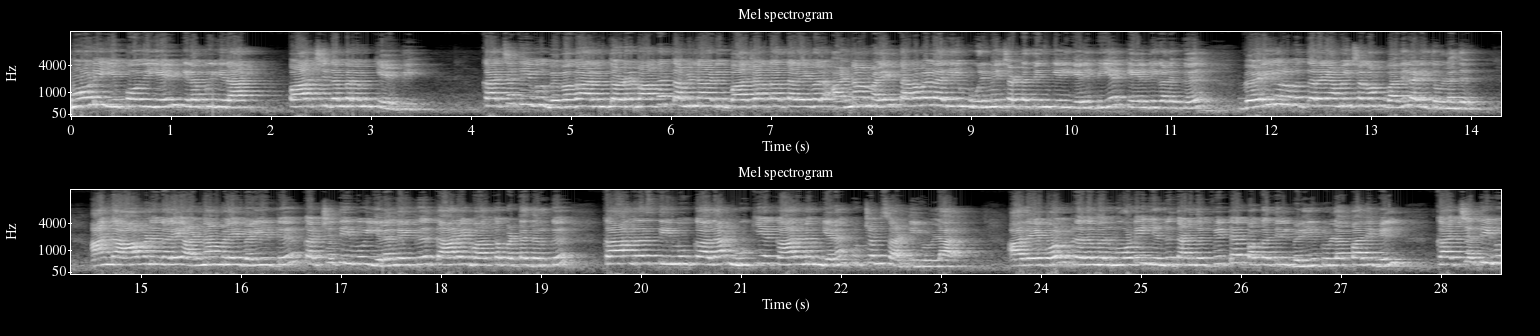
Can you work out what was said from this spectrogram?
மோடி இப்போது ஏன் கிளப்புகிறார் ப சிதம்பரம் கேள்வி. கச்சத்தீவு விவகாரம் தொடர்பாக தமிழ்நாடு பாஜக தலைவர் அண்ணாமலை தகவல் அறியும் உரிமை சட்டத்தின் கீழ் எழுப்பிய கேள்விகளுக்கு வெளியுறவுத்துறை அமைச்சகம் பதிலளித்துள்ளது அந்த ஆவணங்களை அண்ணாமலை வெளியிட்டு கச்சத்தீவு இலங்கைக்கு தாரை பார்க்கப்பட்டதற்கு காங்கிரஸ் திமுக தான் முக்கிய காரணம் என குற்றம் சாட்டியுள்ளார். அதேபோல் பிரதமர் மோடி இன்று தனது ட்விட்டர் பக்கத்தில் வெளியிட்டுள்ள பதிவில் கச்சத்தீவு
